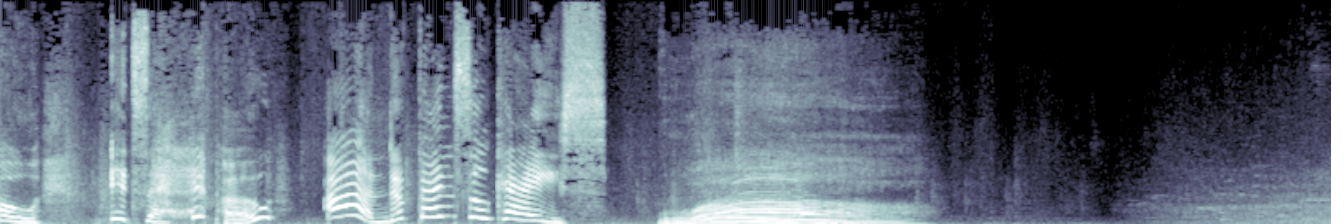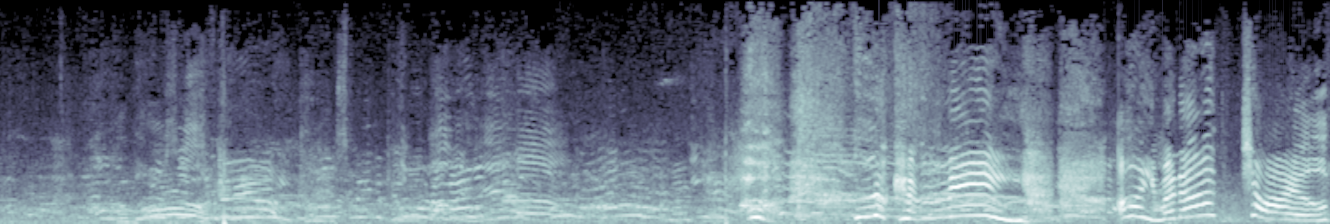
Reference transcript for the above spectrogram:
Wow! It's a hippo and a pencil case. Wow. Look at me! I'm an Earth child.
